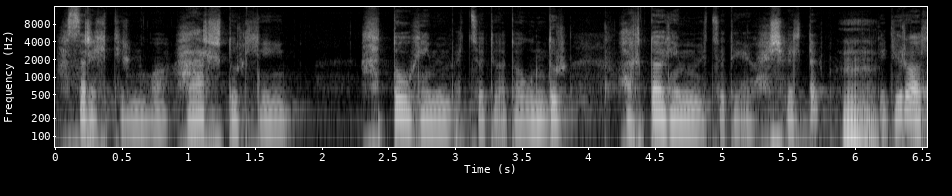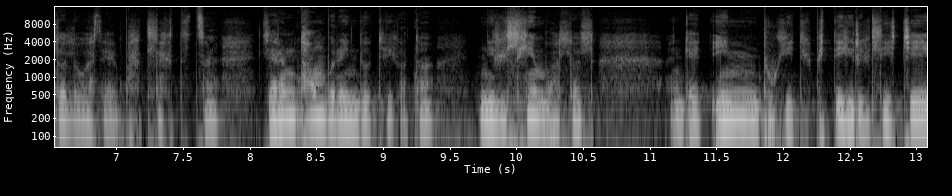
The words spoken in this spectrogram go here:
асар их тэр нөгөө хаарш төрлийн хатуу химийн бодисуудыг одоо өндөр хортой химийн бодисуудыг ашигладаг. Тэгээд тэр бол угаасаа аяг батлагдсан. Зарим том брэндүүдийг одоо нэрлэх юм бол ингээд энэ түүхийд бити хэрэглээч ээ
